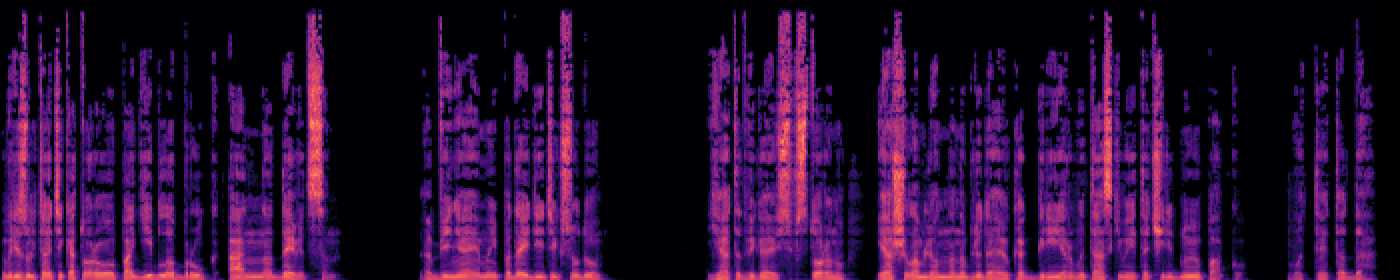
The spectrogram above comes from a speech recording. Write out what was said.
в результате которого погибла Брук Анна Дэвидсон. «Обвиняемый, подойдите к суду». Я отодвигаюсь в сторону и ошеломленно наблюдаю, как Гриер вытаскивает очередную папку. Вот это да!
